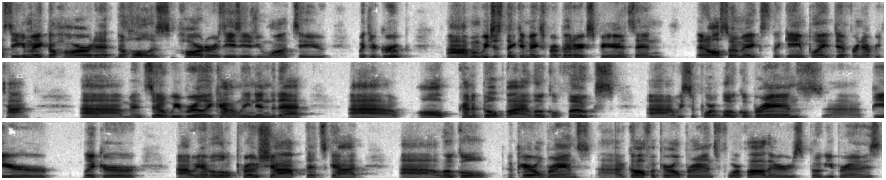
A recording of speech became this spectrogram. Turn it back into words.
so you can make the hard the hole as hard or as easy as you want to with your group um, and we just think it makes for a better experience, and it also makes the gameplay different every time. Um, and so we really kind of lean into that. Uh, all kind of built by local folks. Uh, we support local brands, uh, beer, liquor. Uh, we have a little pro shop that's got uh, local apparel brands, uh, golf apparel brands, Forefathers, Bogey Bros.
